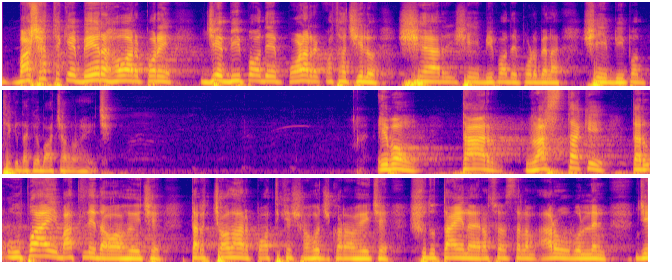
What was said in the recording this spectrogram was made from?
বাসা থেকে বের হওয়ার পরে যে বিপদে পড়ার কথা ছিল, সে আর সেই বিপদে পড়বে না, সেই বিপদ থেকে তাকে বাঁচানো হয়েছে। এবং তার রাস্তাকে তার উপায় বাতলে দেওয়া হয়েছে, তার চলার পথকে সহজ করা হয়েছে। শুধু তাই নয় রাসুলাল্লাম আরও বললেন যে,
